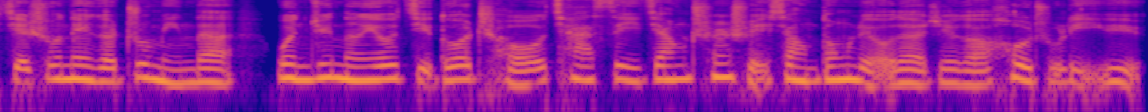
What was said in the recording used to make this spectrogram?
写出那个著名的“问君能有几多愁，恰似一江春水向东流”的这个后主李煜。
